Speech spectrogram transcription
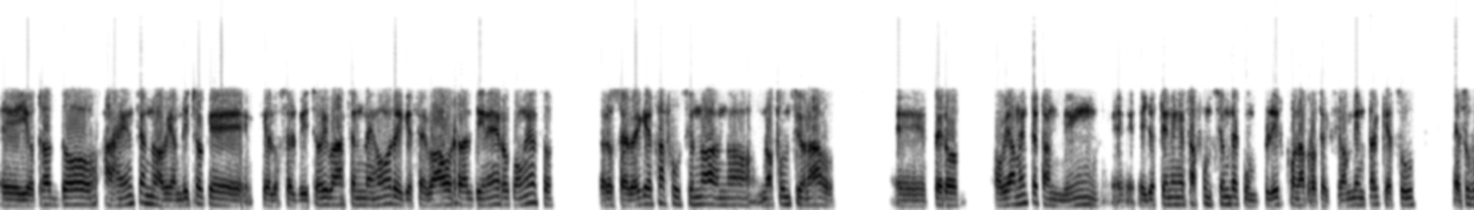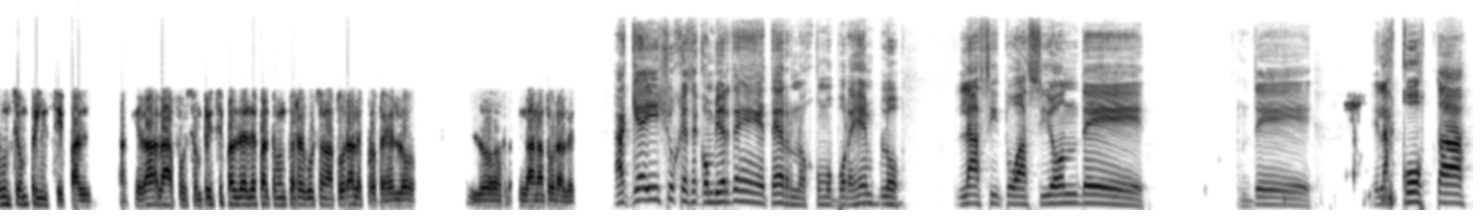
eh, y otras dos agencias nos habían dicho que, que los servicios iban a ser mejores y que se va a ahorrar dinero con eso pero se ve que esa función no, no, no ha funcionado. Eh, pero obviamente también eh, ellos tienen esa función de cumplir con la protección ambiental, que es su, es su función principal. Aquí la, función principal del Departamento de Recursos Naturales es proteger los, los, la naturaleza. Aquí hay issues que se convierten en eternos, como por ejemplo la situación de, de las costas,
